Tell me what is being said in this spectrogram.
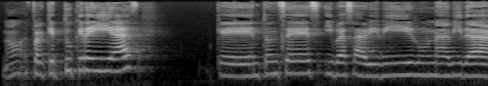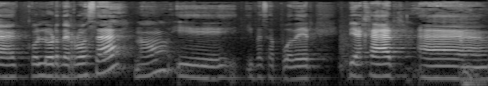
¿no? Porque tú creías que entonces ibas a vivir una vida color de rosa, ¿no? Y ibas a poder viajar a,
